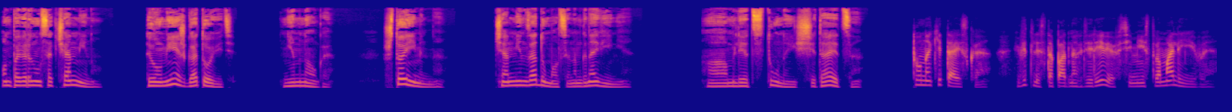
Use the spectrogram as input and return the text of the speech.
Он повернулся к Чанмину. «Ты умеешь готовить?» «Немного». «Что именно?» Чанмин задумался на мгновение. А омлет с туной считается? Туна китайская. Вид листопадных деревьев семейства малиевые.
